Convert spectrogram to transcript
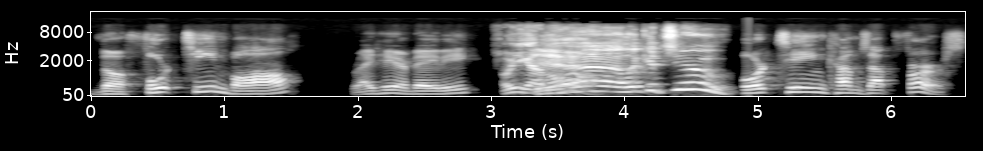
the 14 ball right here, baby. Oh, you got it. Yeah, look at you. 14 comes up first.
